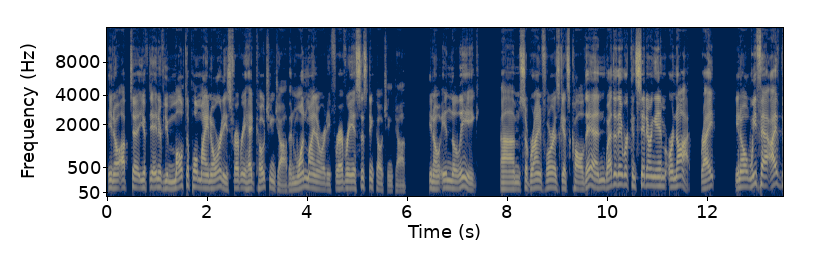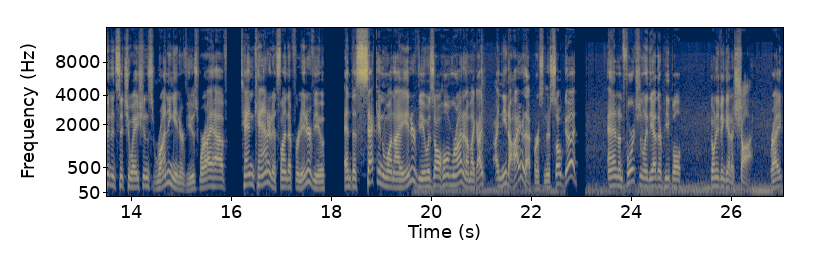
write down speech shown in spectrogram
you know, up to, you have to interview multiple minorities for every head coaching job and one minority for every assistant coaching job, you know, in the league. Um, so Brian Flores gets called in, whether they were considering him or not, right? You know, we've had, I've been in situations running interviews where I have 10 candidates lined up for an interview. And the second one I interview is a home run. And I'm like, I, I need to hire that person. They're so good. And unfortunately, the other people don't even get a shot, right?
